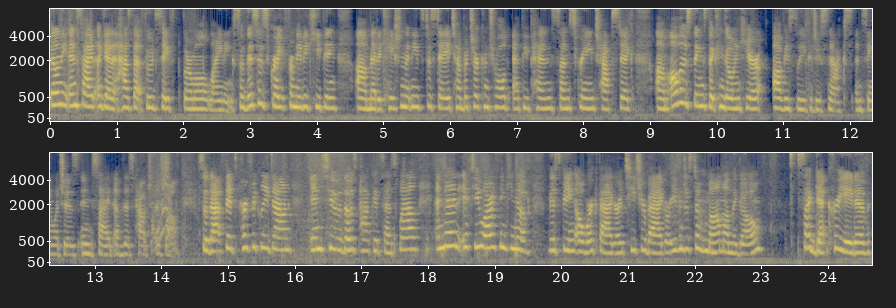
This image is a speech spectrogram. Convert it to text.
Then on the inside, again, it has that food safe thermal lining. So this is great for maybe keeping um, medication that needs to stay temperature controlled, EpiPen, sunscreen, sunscreen, chapstick, um, all those things that can go in here. Obviously, you could do snacks and sandwiches inside of this pouch as well. So that fits perfectly down into those pockets as well. And then if you are thinking of this being a work bag or a teacher bag or even just a mom on the go, it's a Get Creative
